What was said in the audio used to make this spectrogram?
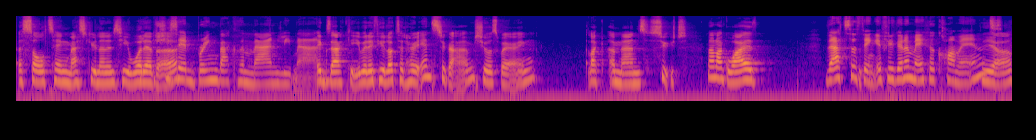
assaulting masculinity, whatever. She said, "Bring back the manly man." Exactly. But if you looked at her Instagram, she was wearing like a man's suit. And I'm like, why? That's the thing. If you're gonna make a comment, Yeah.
